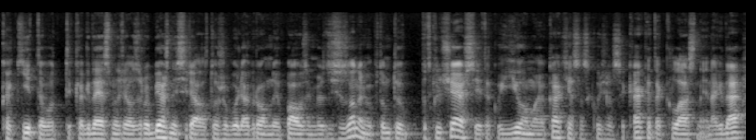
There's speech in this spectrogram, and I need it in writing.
какие-то вот, ты- когда я смотрел зарубежные сериалы, тоже были огромные паузы между сезонами, потом ты подключаешься и такой, ё как я соскучился, как это классно. Иногда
